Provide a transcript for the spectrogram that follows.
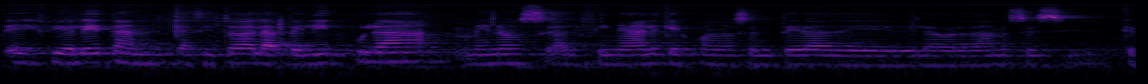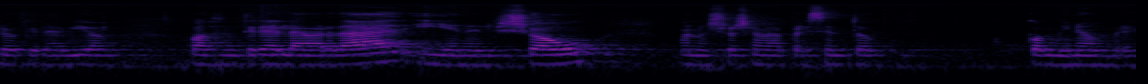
es Violeta en casi toda la película, menos al final, que es cuando se entera de, de la verdad, no sé si creo que la vio, cuando se entera de la verdad, y en el show, bueno, yo ya me presento con mi nombre,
